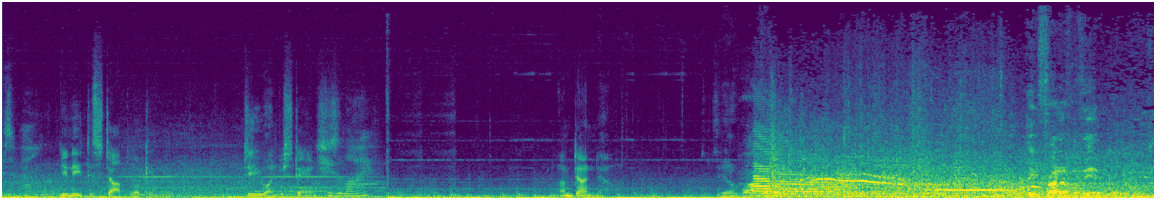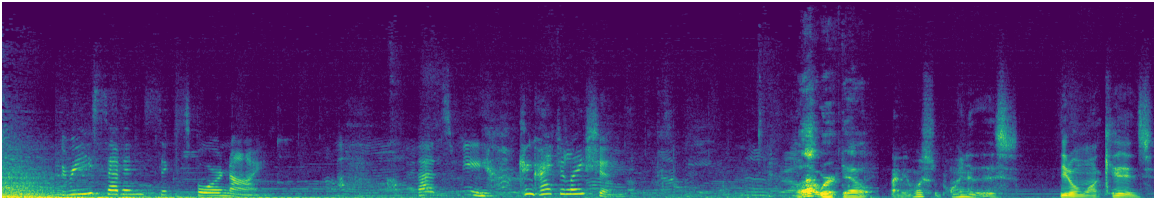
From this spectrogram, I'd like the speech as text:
Isabel. You need to stop looking. Do you understand? She's alive? I'm done now. He's gonna walk in front of a vehicle. 37649. That's me. Congratulations. Well, that worked out. I mean, what's the point of this? You don't want kids.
